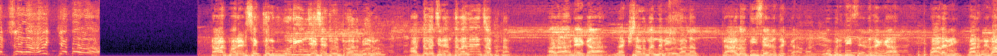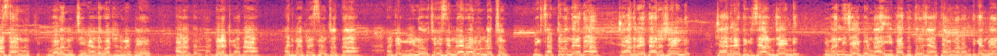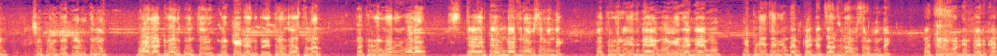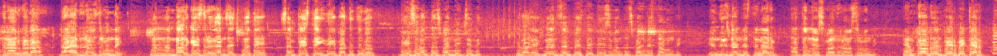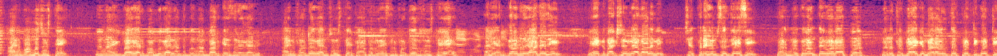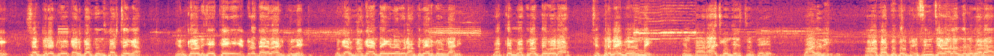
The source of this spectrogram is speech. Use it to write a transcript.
ఐక్యత. కార్పొరేట్ శక్తులకు ఊడిగం చేసేటువంటి వాళ్ళు మీరు అడ్డం వచ్చిన ఎంతమందిని చంపుతారు. అలా అనేక లక్షల మందిని వాళ్ళ ప్రాణం తీసే విధంగా వాళ్ళ ఊపిరి తీసే విధంగా వాళ్ళని వాళ్ళ నివాసాల నుంచి ఊళ్ళ నుంచి వెళ్ళగొట్టడం అంటే వాళ్ళందరూ చంపినట్టు కదా? అది మేము ప్రశ్నించొద్దా? అంటే వీళ్ళు చేసిన నేరాలు ఉండొచ్చు. మీకు చట్టం ఉంది కదా? చేతనైతే అరెస్ట్ చేయండి. చేతనైతే విచారణ చేయండి. ఇవన్నీ చేయకుండా ఈ పద్ధతులు చేస్తా ఉన్నారు. అందుకని మేము సుప్రీంకోర్టును అడుగుతున్నాం. మాలాంటి వాళ్ళు గొంతు నొక్కేయడానికి ప్రయత్నాలు చేస్తున్నారు. పత్రికలు కూడా ఇవాళ జాగ్రత్తగా ఉండాల్సిన అవసరం ఉంది. పత్రికలు ఏది న్యాయమో ఏది అన్యాయమో ఎప్పుడే జరిగిందో దాన్ని ఖండించాల్సిన అవసరం ఉంది. పత్రికలు కూడా దీనిపైన కథనాలు కూడా రాయాల్సిన అవసరం ఉంది. మనం నంబాల కేసులో గారిని చచ్చిపోతే చంపేస్తే ఇదే పద్ధతిలో దేశమంతా స్పందించింది. ఇవాళ యజ్ఞాన్ని చంపేస్తే దేశమంతా స్పందిస్తూ ఉంది. ఎందుకు స్పందిస్తున్నారు? అర్థం చేసుకోవాల్సిన అవసరం ఉంది. ఎన్కౌంటర్ అని పేరు పెట్టారు. ఆయన బొమ్మ చూస్తే నిన్న ఇక్బాల్ గారి బొమ్మ కానీ అంతకుముందు అంబాల్ కేసరావు గారి ఆయన ఫోటో కానీ చూస్తే పేపర్లో వేసిన ఫోటోలు చూస్తే అది ఎన్కౌంటర్ కాదని ఏకపక్షంగా వాళ్ళని చిత్రహింసలు చేసి వాళ్ళ ముఖమంతా కూడా మన తుపాకీ మడవలతో కొట్టి కొట్టి చంపినట్లుగా కనపడుతుంది స్పష్టంగా. ఎన్కౌంటర్ చేస్తే ఎక్కడో తగలాలి బుల్లెట్. ఒకవేళ ముఖాన్ని తగిలినా కూడా అంత మేరకు ఉండాలి. మొత్తం ముఖమంతా కూడా చిత్రమైపోయి ఉంది. ఎంత అరాచకం చేస్తుంటే వాళ్ళని ఆ పద్ధతులు ప్రశ్నించే వాళ్ళందరూ కూడా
